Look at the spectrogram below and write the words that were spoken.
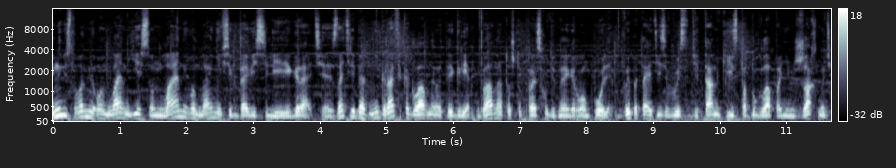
Иными словами, онлайн есть онлайн, и в онлайне всегда веселее играть. Знаете, ребят, не графика главное в этой игре, главное то, что происходит на игровом поле. Вы пытаетесь высадить танки, из-под угла по ним жахнуть,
